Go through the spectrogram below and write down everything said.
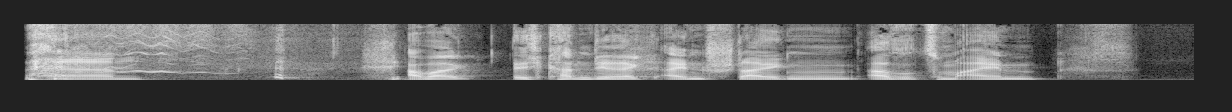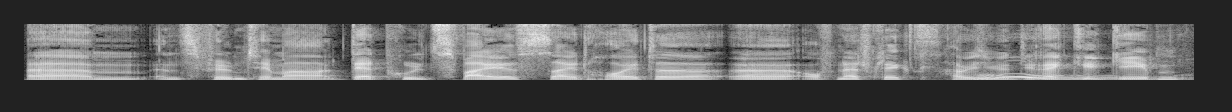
ähm, Aber ich kann direkt einsteigen, also zum einen ähm, ins Filmthema Deadpool 2 ist seit heute äh, auf Netflix, habe ich mir direkt gegeben.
